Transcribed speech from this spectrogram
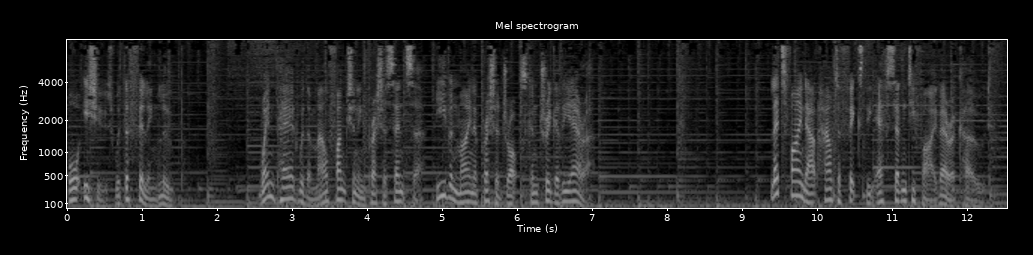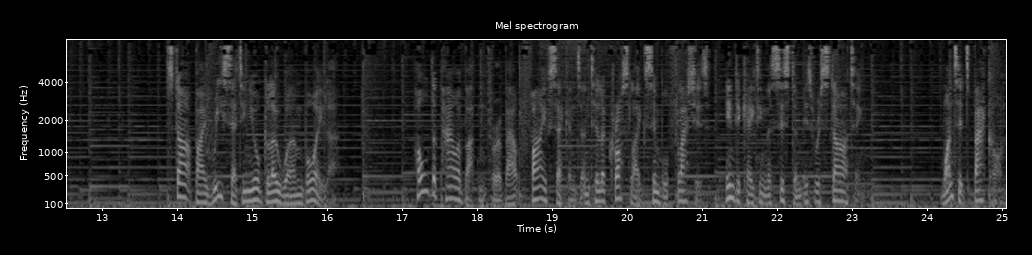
or issues with the filling loop. When paired with a malfunctioning pressure sensor, even minor pressure drops can trigger the error. Let's find out how to fix the F75 error code. Start by resetting your Glow-worm boiler. Hold the power button for about 5 seconds until a cross-like symbol flashes, indicating the system is restarting. Once it's back on,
